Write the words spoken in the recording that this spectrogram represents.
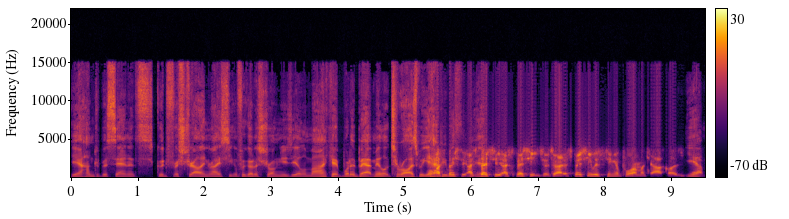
Yeah, hundred percent. It's good for Australian racing if we've got a strong New Zealand market. What about militarised? Were you well, happy especially, with especially, yeah. especially, especially with Singapore and Macau closing yeah. down?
